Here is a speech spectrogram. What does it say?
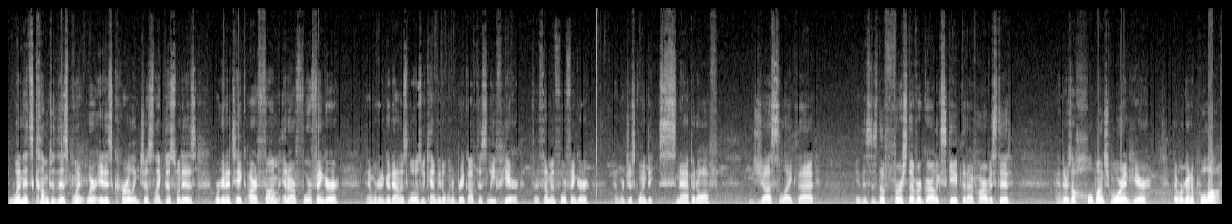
when it's come to this point where it is curling, just like this one is, we're gonna take our thumb and our forefinger and we're gonna go down as low as we can. We don't wanna break off this leaf here with our thumb and forefinger, and we're just going to snap it off just like that. Okay, this is the first ever garlic scape that I've harvested, and there's a whole bunch more in here that we're gonna pull off.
